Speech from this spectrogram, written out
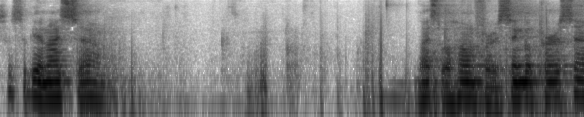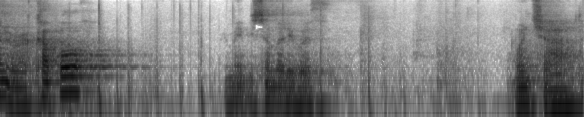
So this will be a nice, uh, nice little home for a single person or a couple, or maybe somebody with one child.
